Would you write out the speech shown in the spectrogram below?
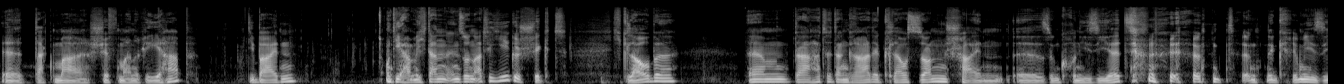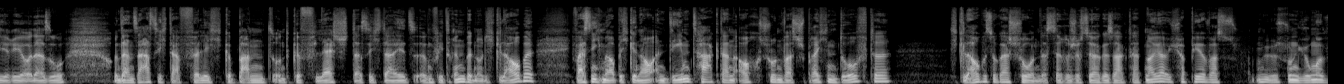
äh, Dagmar Schiffmann-Rehab, die beiden. Und die haben mich dann in so ein Atelier geschickt. Ich glaube, ähm, da hatte dann gerade Klaus Sonnenschein äh, synchronisiert. Irgend- Irgendeine Krimiserie oder so. Und dann saß ich da völlig gebannt und geflasht, dass ich da jetzt irgendwie drin bin. Und ich glaube, ich weiß nicht mehr, ob ich genau an dem Tag dann auch schon was sprechen durfte. Ich glaube sogar schon, dass der Regisseur gesagt hat, naja, ich habe hier was, so ein Junge,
